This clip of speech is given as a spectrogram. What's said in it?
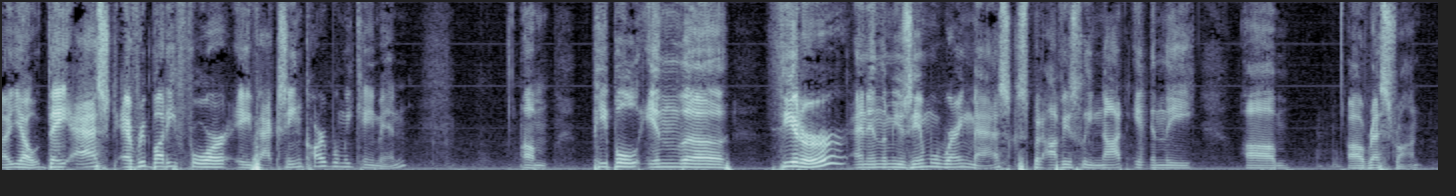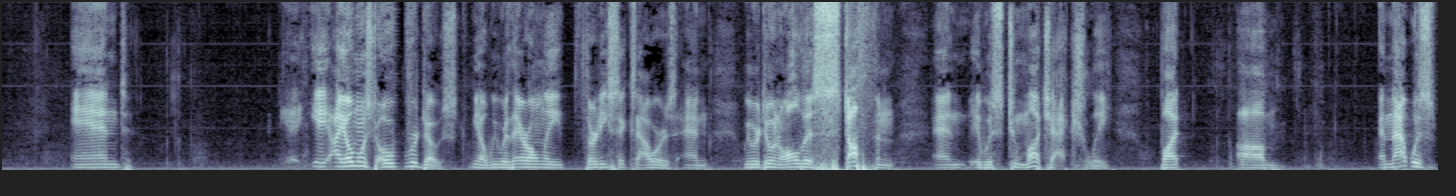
Uh, you know, they asked everybody for a vaccine card when we came in. Um, people in the theater and in the museum were wearing masks, but obviously not in the um, uh, restaurant. And I almost overdosed. You know, we were there only 36 hours, and we were doing all this stuff, and and it was too much actually. But um, and that was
